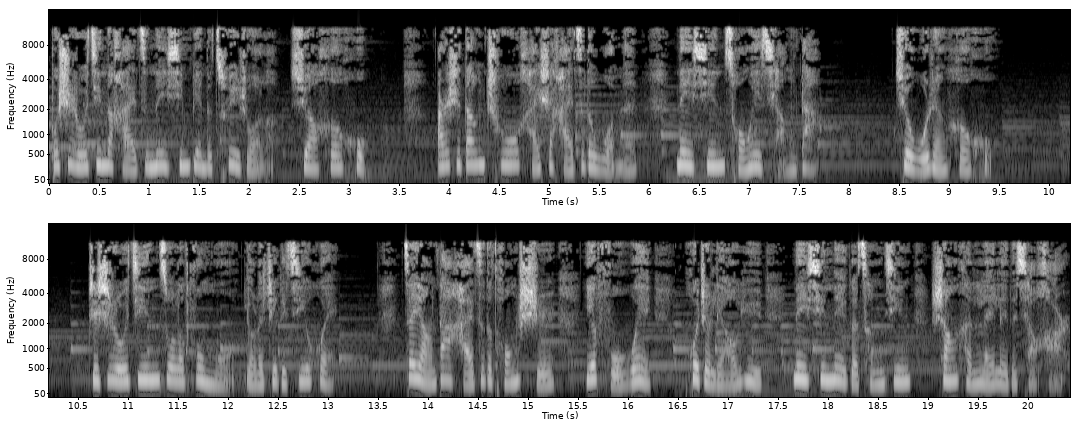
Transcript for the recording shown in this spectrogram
不是如今的孩子内心变得脆弱了，需要呵护，而是当初还是孩子的我们，内心从未强大，却无人呵护。只是如今做了父母，有了这个机会，在养大孩子的同时，也抚慰或者疗愈内心那个曾经伤痕累累的小孩儿。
